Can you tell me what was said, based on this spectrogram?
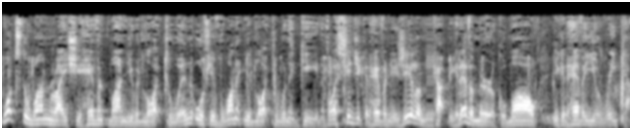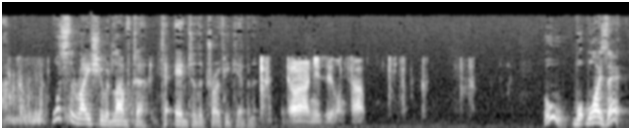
what's the one race you haven't won you would like to win, or if you've won it, you'd like to win again? If I said you could have a New Zealand Cup, you could have a Miracle Mile, you could have a Eureka. What's the race you would love to, to add to the trophy cabinet? Uh, New Zealand Cup. Oh, why is that?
